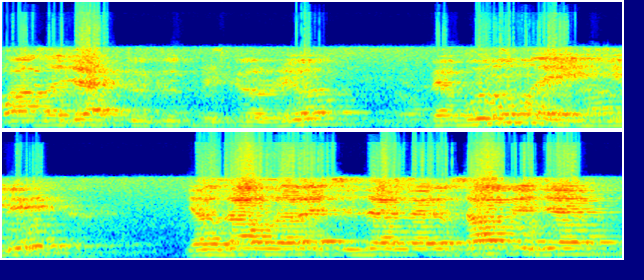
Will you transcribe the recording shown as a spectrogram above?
fazlaca ürkütmüş görülüyor. Ve bununla ilgili yazarlara, çizerlere sadece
